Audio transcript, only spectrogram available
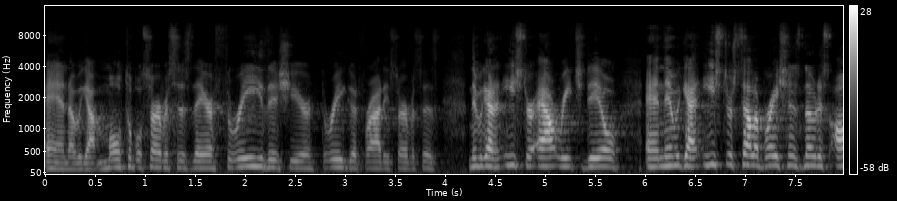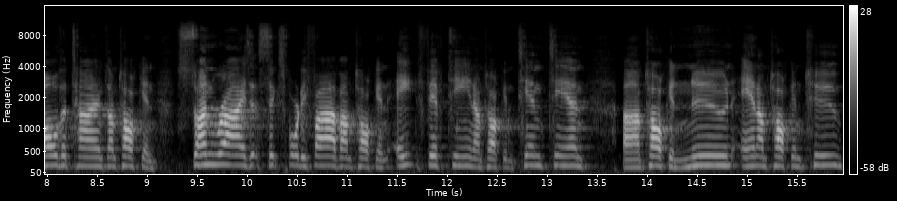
And uh, we got multiple services there. Three this year. Three Good Friday services. And then we got an Easter outreach deal. And then we got Easter celebrations. Notice all the times. I'm talking sunrise at 645. I'm talking 815. I'm talking 1010. Uh, I'm talking noon. And I'm talking 2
